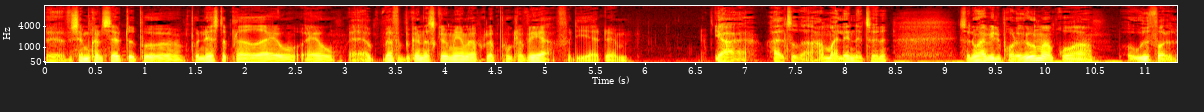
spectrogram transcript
øh, for eksempel konceptet på, på næste plade er jo, er jo er i hvert fald begyndt at skrive mere og mere på, på klaver, fordi at, øh, jeg har altid været hammer elendig til det. Så nu har jeg virkelig prøvet at øve mig og prøve at, at udfolde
